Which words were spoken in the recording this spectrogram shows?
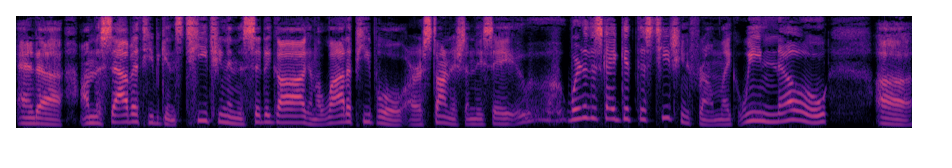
And uh, on the Sabbath, he begins teaching in the synagogue, and a lot of people are astonished and they say, Where did this guy get this teaching from? Like, we know uh,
